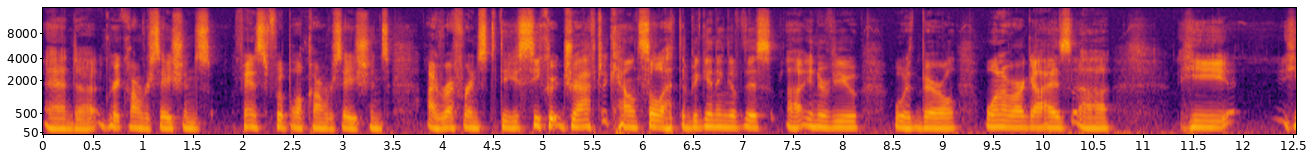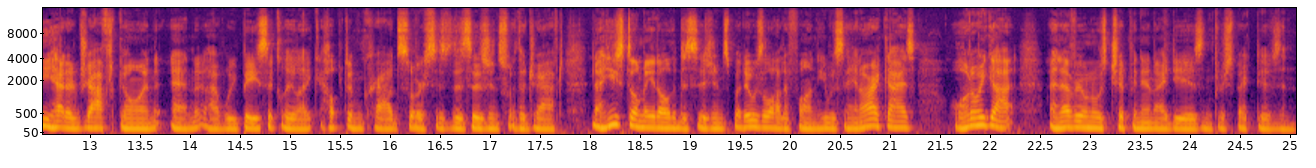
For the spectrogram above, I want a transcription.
And uh, great conversations fantasy football conversations. I referenced the secret draft council at the beginning of this uh, interview with beryl. One of our guys uh, he he had a draft going and uh, we basically like helped him crowdsource his decisions for the draft. Now he still made all the decisions but it was a lot of fun. He was saying all right guys what do we got? And everyone was chipping in ideas and perspectives. And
